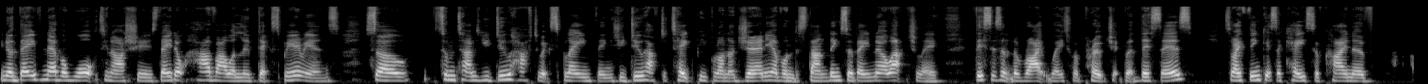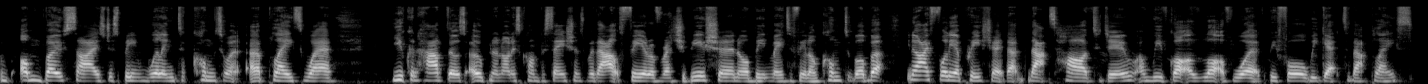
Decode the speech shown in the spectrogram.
You know, they've never walked in our shoes. They don't have our lived experience. So sometimes you do have to explain things. You do have to take people on a journey of understanding so they know actually this isn't the right way to approach it, but this is. So I think it's a case of kind of on both sides, just being willing to come to a, a place where you can have those open and honest conversations without fear of retribution or being made to feel uncomfortable. But, you know, I fully appreciate that that's hard to do. And we've got a lot of work before we get to that place.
